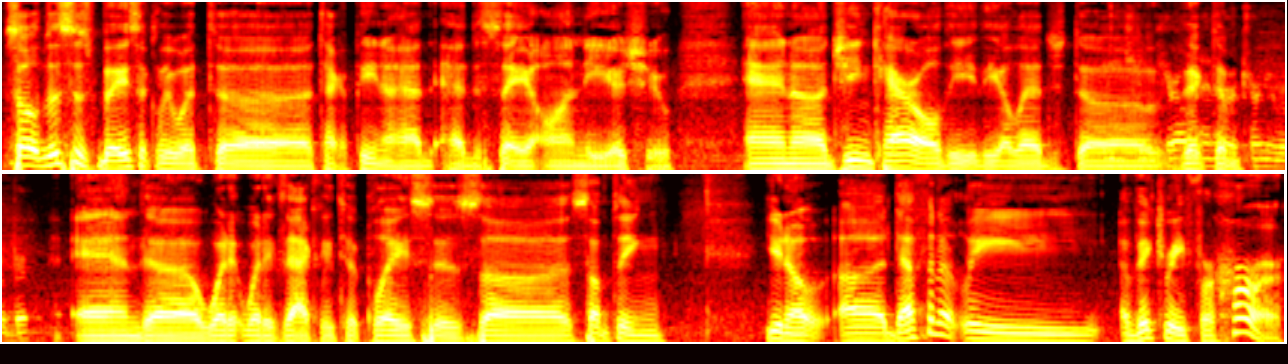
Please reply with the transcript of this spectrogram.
So this is basically what uh, Tacopina had had to say on the issue, and uh, Jean Carroll, the the alleged uh, victim, and uh, what what exactly took place is uh, something, you know, uh, definitely a victory for her.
